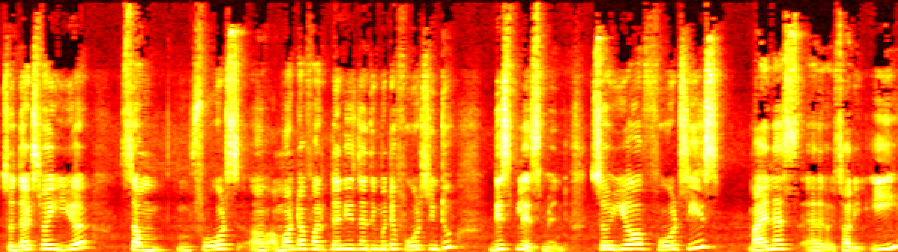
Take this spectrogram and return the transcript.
So that's why here some force uh, amount of work done is nothing but a force into displacement. So here force is minus uh, sorry e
